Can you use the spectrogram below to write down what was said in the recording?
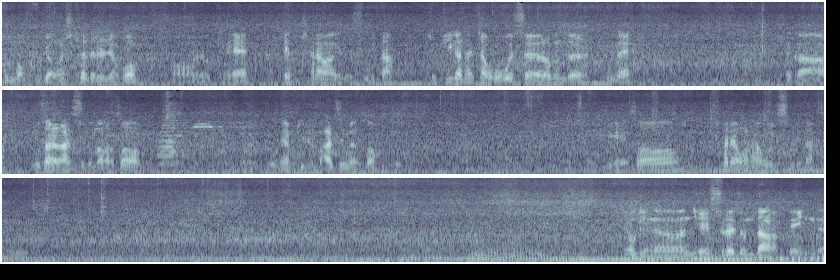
한번 구경을 시켜드리려고 어, 이렇게 밖에서 촬영하게 됐습니다. 지금 비가 살짝 오고 있어요, 여러분들. 근데 제가 우산을 안 쓰고 나와서 그냥 비를 맞으면서 여기에서 촬영을 하고 있습니다. 여기는 예술의 전당 앞에 있는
